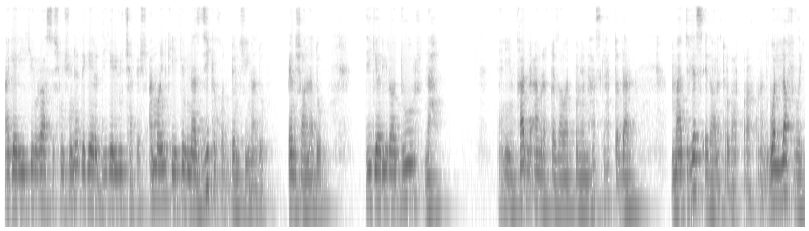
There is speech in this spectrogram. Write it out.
اگر یکی رو راستش میشونه دیگر دیگری رو چپش. اما اینکه یکی رو نزدیک خود بنشیند و بنشاند و دیگری را دور نه. یعنی اینقدر امر قضاوت مهم هست که حتی در مجلس عدالت رو برقرار کند و لفظی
